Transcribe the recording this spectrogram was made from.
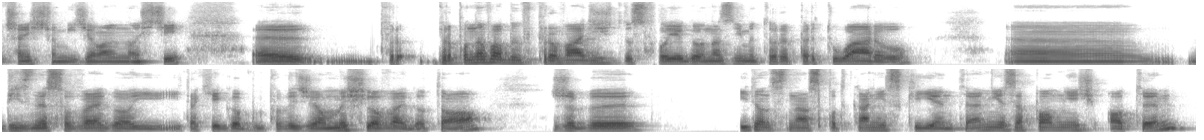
częścią ich działalności, e, pro, proponowałbym wprowadzić do swojego, nazwijmy to, repertuaru e, biznesowego i, i takiego, bym powiedział, myślowego to, żeby idąc na spotkanie z klientem, nie zapomnieć o tym,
